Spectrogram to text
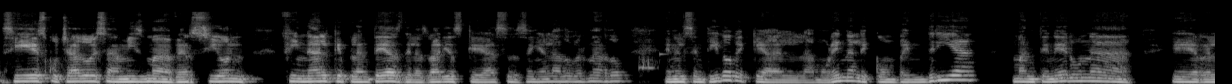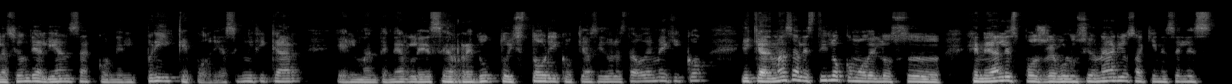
Sí, he escuchado esa misma versión final que planteas de las varias que has señalado, Bernardo, en el sentido de que a la Morena le convendría mantener una eh, relación de alianza con el PRI, que podría significar el mantenerle ese reducto histórico que ha sido el Estado de México, y que además al estilo como de los uh, generales posrevolucionarios a quienes se les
